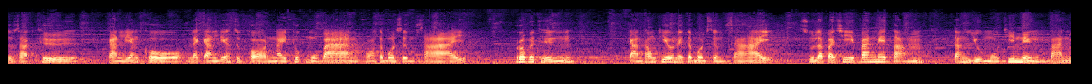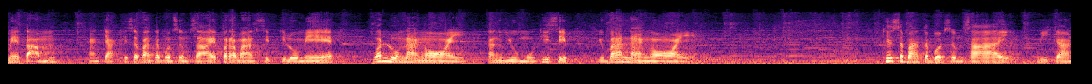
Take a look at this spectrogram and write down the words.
ศุสัตว์คือ การเลี้ยงโค และการเลี้ยงสุกรในทุกหมู่บ้านของตำบลเสริมซ้าย รวมไปถึง การท่องเที่ยวในตำบลเสริมซ้าย ศูนย์รับอาชีพบ้านแม่ตำตั้งอยู่หมู่ที่ 1 บ้านแม่ตำห่างจากเทศบาลตำบลเสริมซ้ายประมาณ 10 กิโลเมตร วัดหลวงนางอย ตั้งอยู่หมู่ที่ 10 อยู่บ้านนางอย เทศบาลตำบลเสริมซ้าย มีการ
